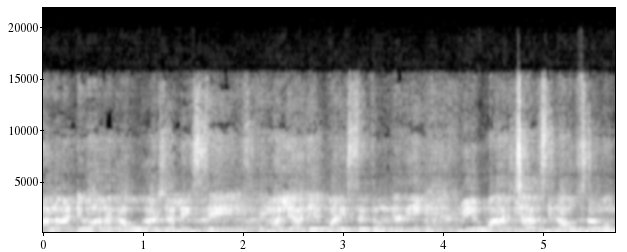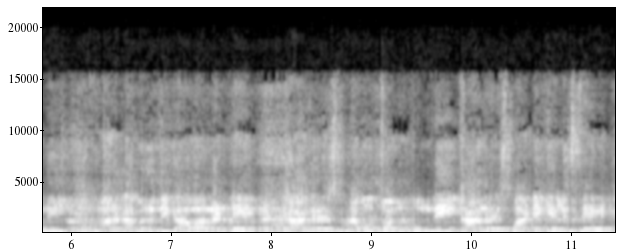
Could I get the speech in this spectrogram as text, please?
అలాంటి వాళ్ళకి అవకాశాలు ఇస్తే మళ్ళీ అదే పరిస్థితి ఉంటుంది. మీరు మార్చాల్సిన అవసరం ఉంది. మనకు అభివృద్ధి కావాలంటే కాంగ్రెస్ ప్రభుత్వం ఉంది. కాంగ్రెస్ పార్టీ గెలిస్తే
